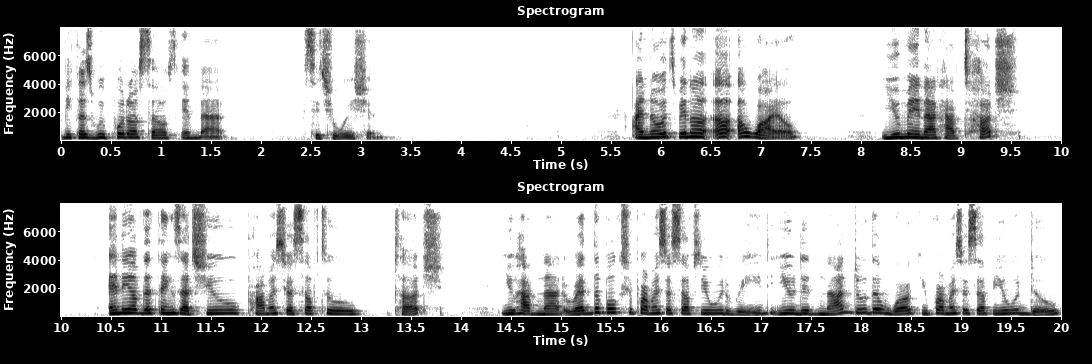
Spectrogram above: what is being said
because we put ourselves in that situation. I know it's been a, a, a while. You may not have touched any of the things that you promised yourself to touch. You have not read the books you promised yourself you would read. You did not do the work you promised yourself you would do.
